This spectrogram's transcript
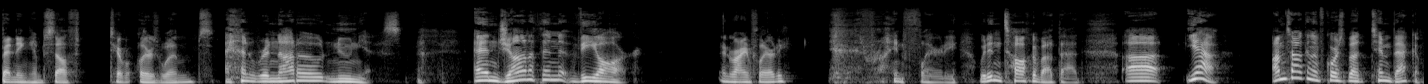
bending himself to others' whims. and Renato Nunez and Jonathan Villar. And Ryan Flaherty? Ryan Flaherty. We didn't talk about that. Uh, yeah, I'm talking, of course, about Tim Beckham,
